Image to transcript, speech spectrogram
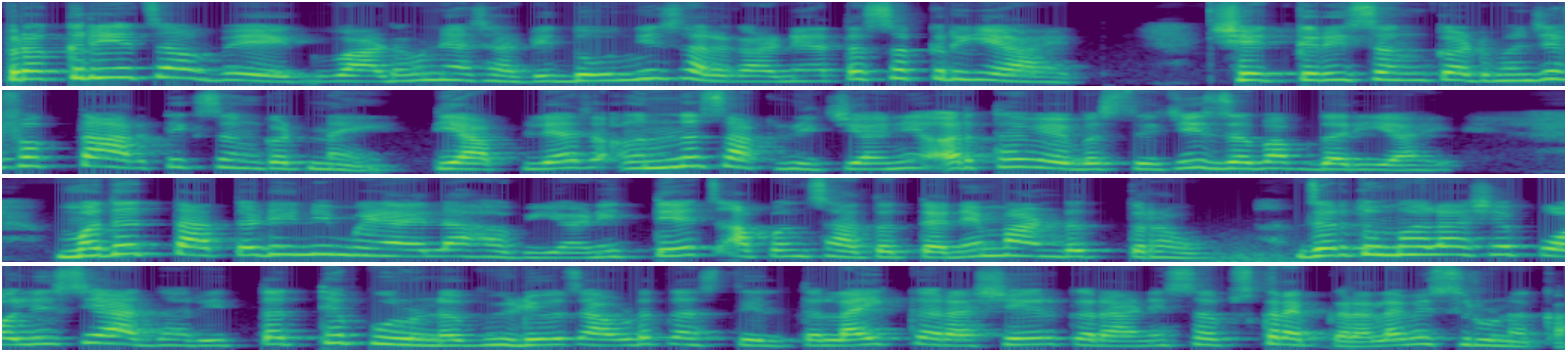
प्रक्रियेचा वेग वाढवण्यासाठी दोन्ही सरकारने आता सक्रिय आहेत. शेतकरी संकट म्हणजे फक्त आर्थिक संकट नाही ती आपल्या अन्न साखळीची आणि अर्थव्यवस्थेची जबाबदारी आहे. मदत तातडीने मिळायला हवी आणि तेच आपण सातत्याने मांडत राहू. जर तुम्हाला अशा पॉलिसी आधारित तथ्यपूर्ण व्हिडिओज आवडत असतील तर लाईक करा शेअर करा आणि सबस्क्राईब करायला विसरू नका.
